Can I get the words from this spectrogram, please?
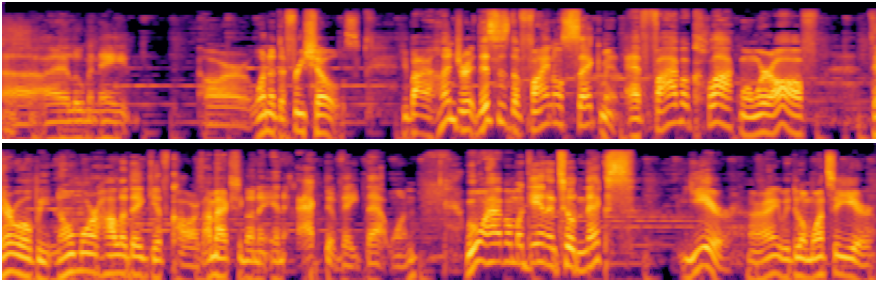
uh, iLuminate or one of the free shows. If you buy 100, this is the final segment. At 5 o'clock when we're off, there will be no more holiday gift cards. I'm actually going to inactivate that one. We won't have them again until next year. All right. We do them once a year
